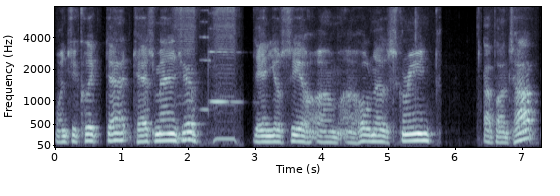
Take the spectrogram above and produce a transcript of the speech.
Once you click that, Task Manager, then you'll see a, um, a whole nother screen up on top.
